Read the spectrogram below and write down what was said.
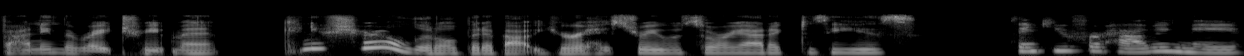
finding the right treatment, can you share a little bit about your history with psoriatic disease? Thank you for having me.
